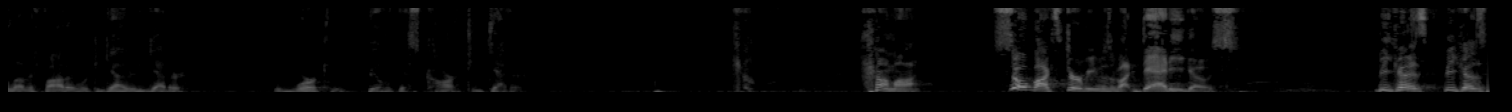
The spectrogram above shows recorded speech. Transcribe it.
beloved father, we're together together, work and build this car together. Come on. Come on. Soapbox derby was about dad egos. Because, because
